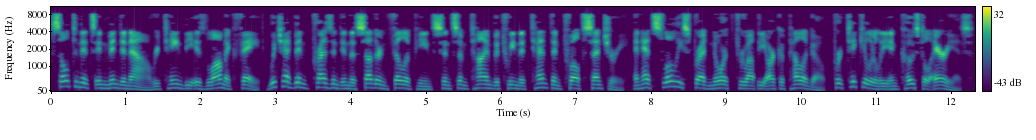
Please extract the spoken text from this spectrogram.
Sultanates in Mindanao retained the Islamic faith, which had been present in the southern Philippines since some time between the 10th and 12th century, and had slowly spread north throughout the archipelago, particularly in coastal areas.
